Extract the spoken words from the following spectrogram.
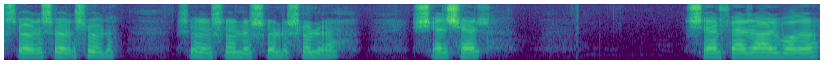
Şöyle şöyle şöyle. Şöyle şöyle şöyle şöyle. Şel şel. Şel Ferrari bana.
